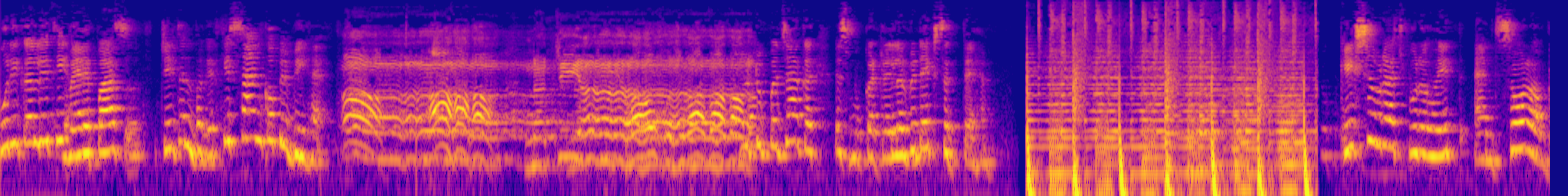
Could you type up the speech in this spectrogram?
पूरी कर ली थी। मेरे पास चेतन भगत की साइन कॉपी भी है। यूट्यूब पर जाकर इस बुक का ट्रेलर भी देख सकते हैं। तो केशव राज पुरोहित एंड सौरभ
